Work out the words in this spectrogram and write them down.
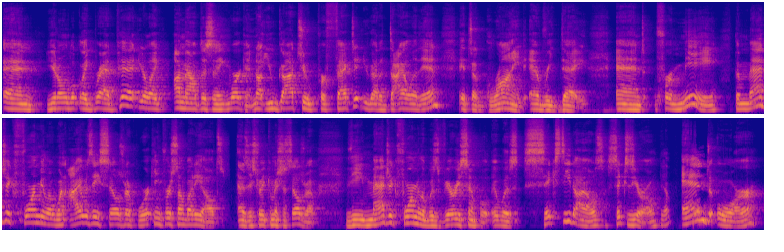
and you don't look like Brad Pitt, you're like, I'm out, this ain't working. No, you got to perfect it, you got to dial it in. It's a grind every day. And for me, the magic formula when I was a sales rep working for somebody else as a straight commission sales rep, the magic formula was very simple. It was 60 dials, six zero, yep. and or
